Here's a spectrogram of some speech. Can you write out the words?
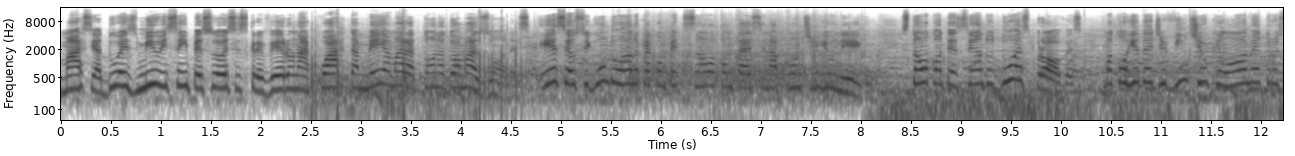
Márcia, 2.100 pessoas se inscreveram na quarta meia maratona do Amazonas. Esse é o segundo ano que a competição acontece na Ponte Rio Negro. Estão acontecendo duas provas, uma corrida de 21 quilômetros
